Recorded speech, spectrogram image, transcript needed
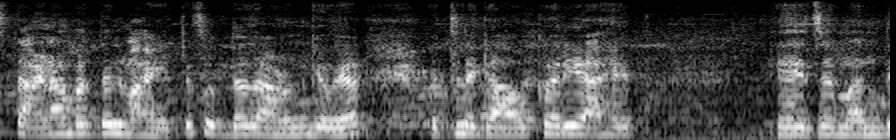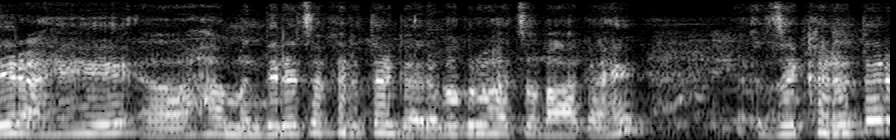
स्थानाबद्दल माहितीसुद्धा जाणून घेऊया. इथले गावकरी आहेत. हे जे मंदिर आहे हे हा मंदिराचा खरं तर गर्भगृहाचा भाग आहे. जे खरं तर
